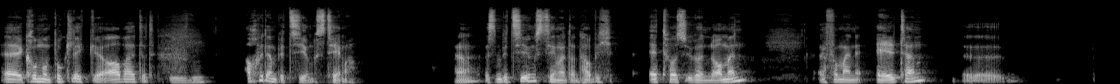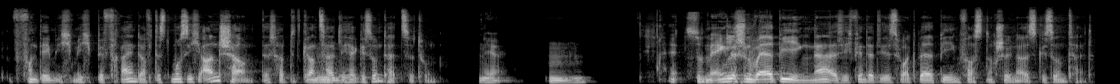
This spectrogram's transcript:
äh, krumm und bucklig gearbeitet. Mhm. Auch wieder ein Beziehungsthema. Ja, ist ein Beziehungsthema. Dann habe ich etwas übernommen, äh, von meinen Eltern, äh, von dem ich mich befreien darf. Das muss ich anschauen. Das hat mit ganzheitlicher mhm. Gesundheit zu tun. Ja. Im Englischen Wellbeing, ne? Also ich finde dieses Wort Wellbeing fast noch schöner als Gesundheit.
